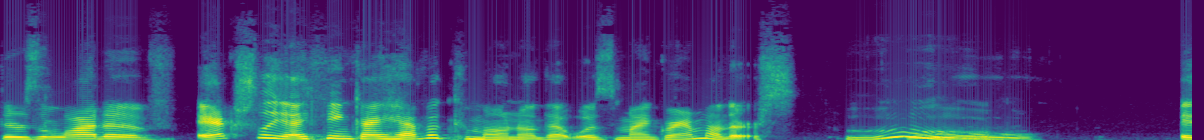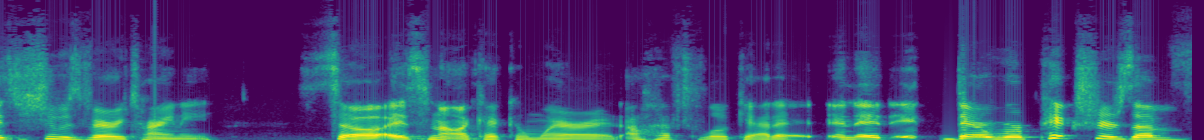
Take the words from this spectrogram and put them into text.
There's a lot of actually, I think I have a kimono that was my grandmother's. Ooh. Ooh. It's she was very tiny. So it's not like I can wear it. I'll have to look at it. And it, it there were pictures of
